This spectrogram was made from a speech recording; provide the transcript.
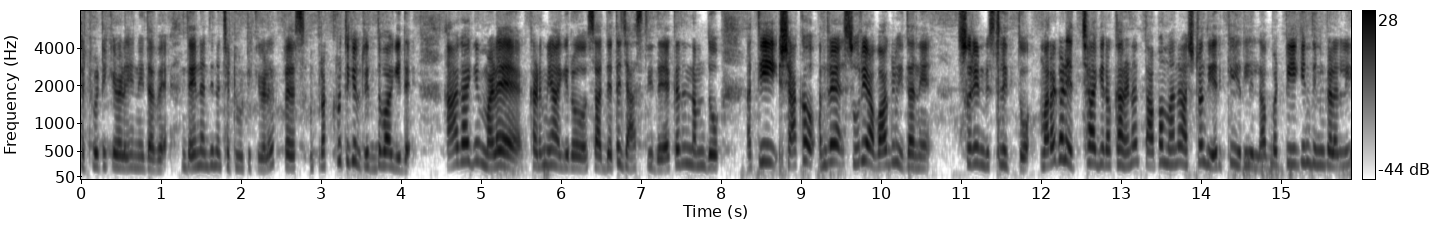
ಚಟುವಟಿಕೆಗಳು ಏನಿದ್ದಾವೆ ದೈನಂದಿನ ಚಟುವಟಿಕೆಗಳೇ ಪ್ರಸ್, ಪ್ರಕೃತಿಗೆ ವಿರುದ್ಧವಾಗಿದೆ. ಹಾಗಾಗಿ ಮಳೆ ಕಡಿಮೆ ಆಗಿರೋ ಸಾಧ್ಯತೆ ಜಾಸ್ತಿ ಇದೆ. ಯಾಕಂದರೆ ನಮ್ಮದು ಅತಿ ಶಾಖ, ಅಂದರೆ ಸೂರ್ಯ ಯಾವಾಗಲೂ ಇದ್ದಾನೆ. ಸೂರ್ಯನ ಬಿಸಿಲಿತ್ತು. ಮರಗಳು ಹೆಚ್ಚಾಗಿರೋ ಕಾರಣ ತಾಪಮಾನ ಅಷ್ಟೊಂದು ಏರಿಕೆ ಇರಲಿಲ್ಲ. ಬಟ್ ಈಗಿನ ದಿನಗಳಲ್ಲಿ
